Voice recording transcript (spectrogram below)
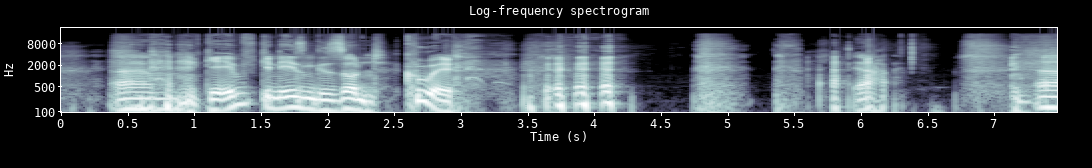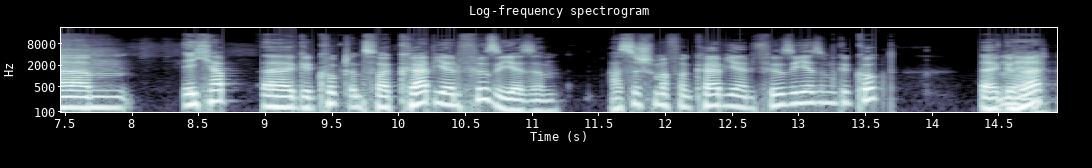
ähm, Geimpft, genesen, gesund. Cool. ja. ähm, ich habe äh, geguckt und zwar Curb Your Enthusiasm. Hast du schon mal von Curb Your Enthusiasm geguckt? Äh, Nee. gehört?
